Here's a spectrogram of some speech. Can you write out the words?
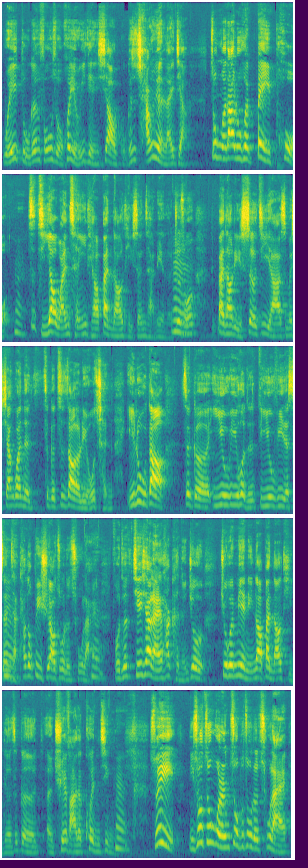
围堵跟封锁会有一点效果，可是长远来讲，中国大陆会被迫自己要完成一条半导体生产链的，就从。半导体设计啊，什么相关的这个制造的流程，一路到这个 EUV 或者是 DUV 的生产，它都必须要做得出来，否则接下来它可能就就会面临到半导体的这个呃缺乏的困境。嗯，所以你说中国人做不做得出来？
